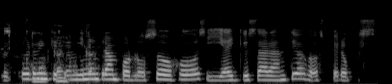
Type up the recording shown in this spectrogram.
Recuerden que también entran por los ojos y hay que usar anteojos, pero pues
